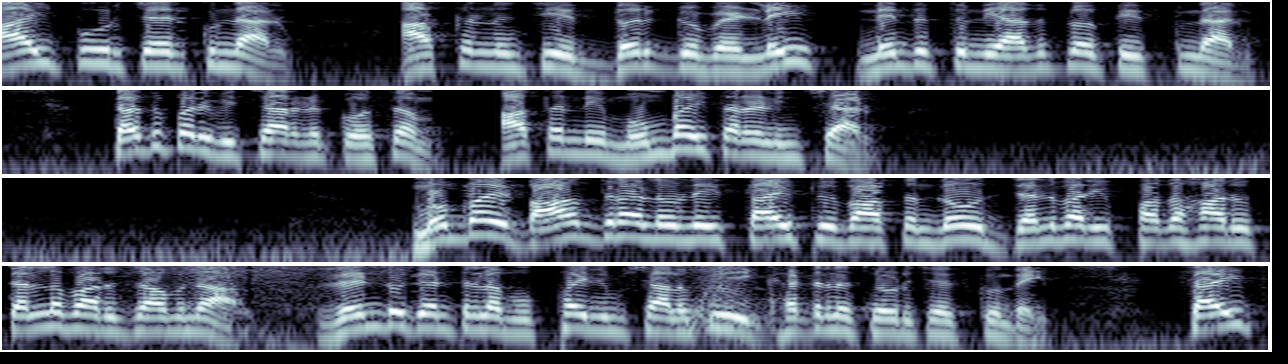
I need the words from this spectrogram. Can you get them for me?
రాయ్పూర్ చేరుకున్నారు. అక్కడి నుంచి దుర్గ్ వెళ్ళి నిందితుడిని అదుపులోకి తీసుకున్నారు. తదుపరి విచారణ కోసం అతన్ని ముంబై తరలించారు. ముంబై బాంద్రాలోని సైఫ్ నివాసంలో జనవరి పదహారు తెల్లవారుజామున రెండు గంటల ముప్పై నిమిషాలకు ఈ ఘటన చోటు చేసుకుంది. సైఫ్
